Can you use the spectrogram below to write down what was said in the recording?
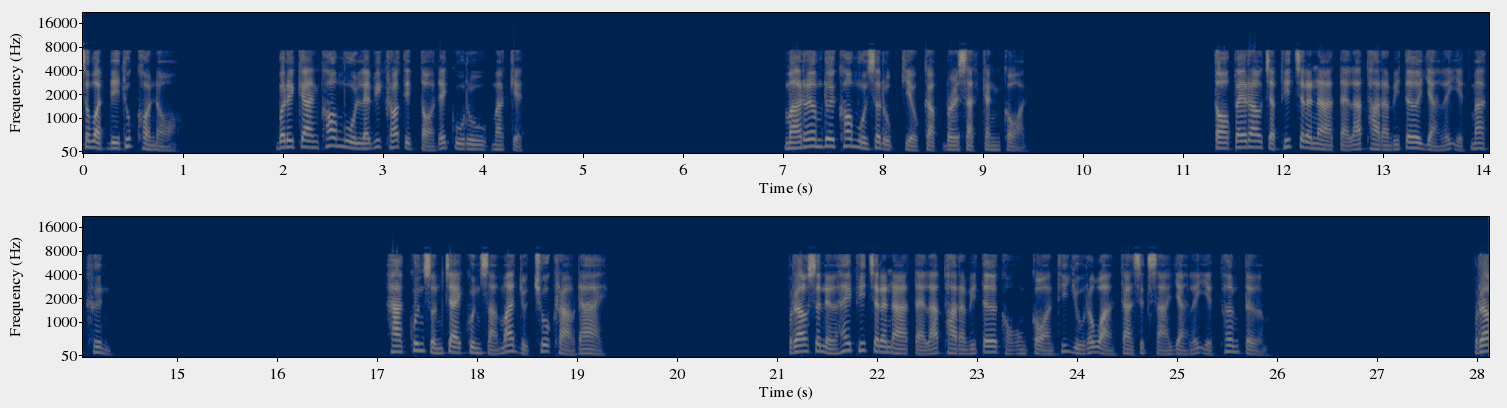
สวัสดีทุกคนอบริการข้อมูลและวิเคราะห์ติดต่อได้กูรูมาเก็ตมาเริ่มด้วยข้อมูลสรุปเกี่ยวกับบริษัทกันก่อน ต่อไปเราจะพิจารณาแต่ละพารามิเตอร์อย่างละเอียดมากขึ้น หากคุณสนใจคุณสามารถหยุดชั่วคราวได้ เราเสนอให้พิจารณาแต่ละพารามิเตอร์ขององค์กรที่อยู่ระหว่างการศึกษาอย่างละเอียดเพิ่มเติม เรา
